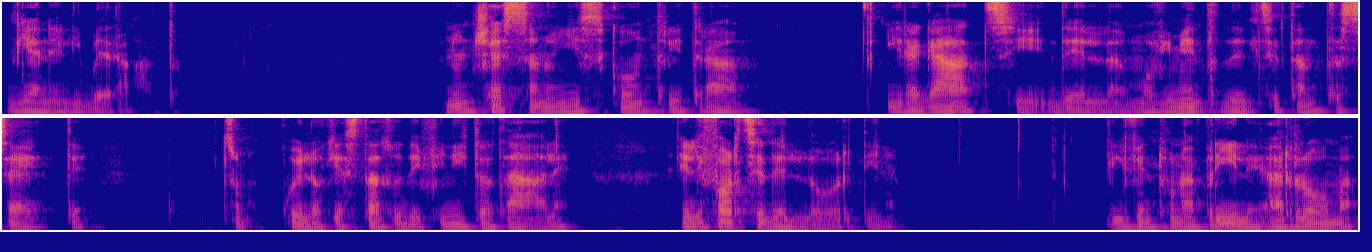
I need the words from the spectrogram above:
viene liberato. Non cessano gli scontri tra i ragazzi del movimento del 77, insomma quello che è stato definito tale, e le forze dell'ordine. Il 21 aprile a Roma,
